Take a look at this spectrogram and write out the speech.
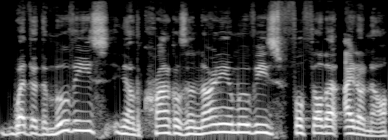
Whether the movies, you know, the Chronicles of the Narnia movies fulfill that, I don't know.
